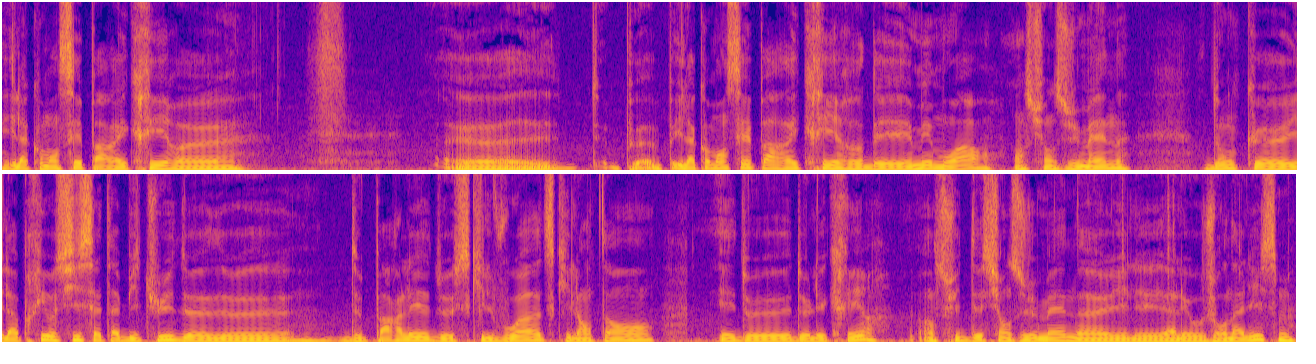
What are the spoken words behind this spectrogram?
Il a commencé par écrire. Euh, il a commencé par écrire des mémoires en sciences humaines. Donc il a pris aussi cette habitude de, de parler de ce qu'il voit, de ce qu'il entend, et de, l'écrire. Ensuite, des sciences humaines, euh, il est allé au journalisme,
